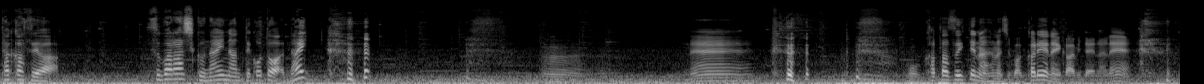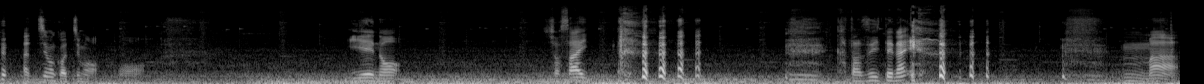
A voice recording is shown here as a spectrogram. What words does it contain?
高瀬は素晴らしくないなんてことはない。うん。ね。え もう片付いてない話ばっかりやないかみたいなね。あっちもこっちも。もう。家の書斎。片付いてない。うんまあ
